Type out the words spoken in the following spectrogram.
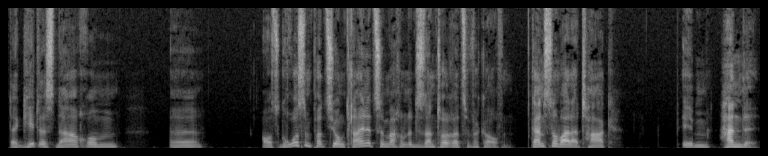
Da geht es darum, äh, aus großen Portionen kleine zu machen und es dann teurer zu verkaufen. Ganz normaler Tag im Handel.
